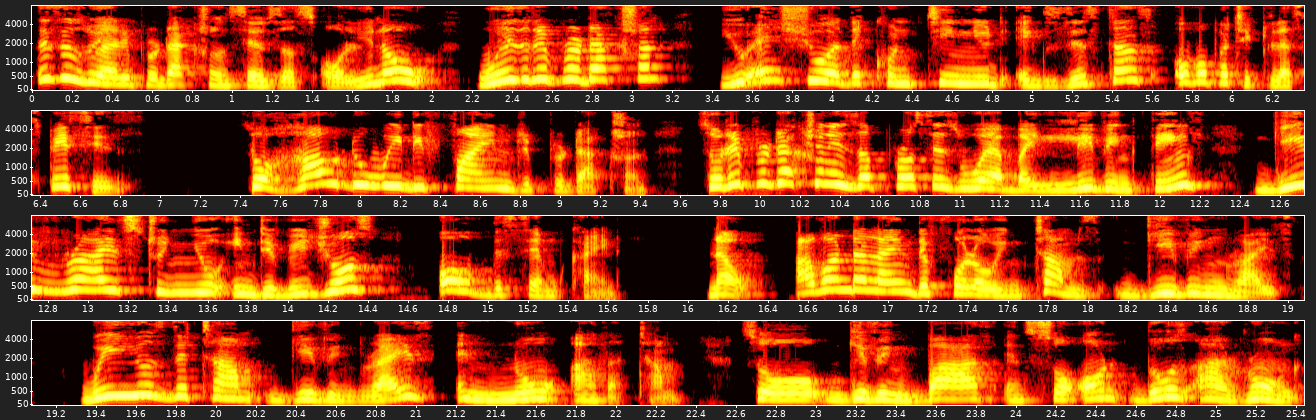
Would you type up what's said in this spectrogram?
this is where reproduction saves us all. You know, with reproduction, you ensure the continued existence of a particular species. So how do we define reproduction? So reproduction is a process whereby living things give rise to new individuals of the same kind. Now, I've underlined the following terms, giving rise. We use the term giving rise and no other term. So giving birth and so on, those are wrong.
